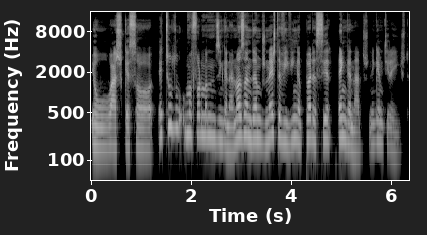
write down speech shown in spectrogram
Eu acho que é só. É tudo uma forma de nos enganar. Nós andamos nesta vidinha para ser enganados. Ninguém me tira isto.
